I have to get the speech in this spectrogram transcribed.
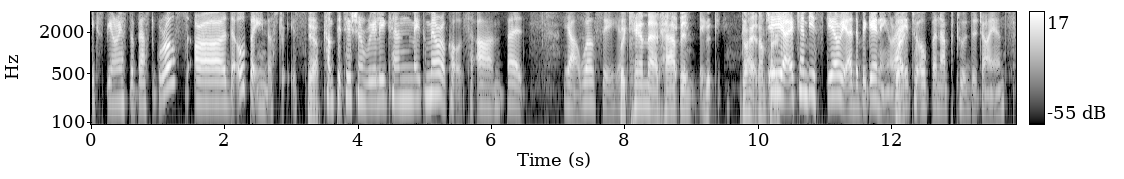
experienced the best growth are the open industries. Yeah, competition really can make miracles. Um, but yeah, we'll see. But It's- can that happen? it- it- Go ahead. I'm sorry. Yeah, it can be scary at the beginning, right? Right. To open up to the giants.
